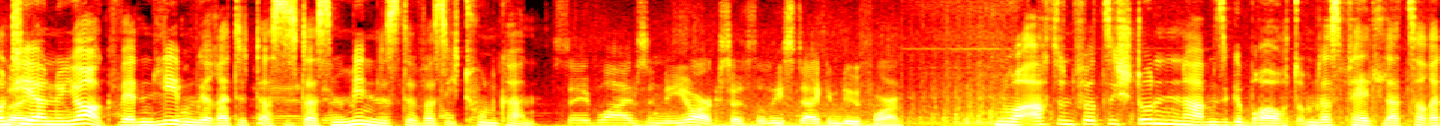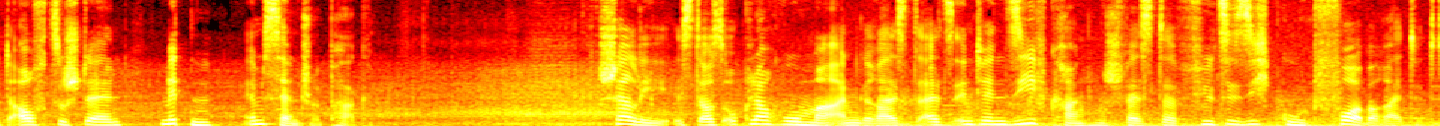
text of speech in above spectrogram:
Und hier in New York werden Leben gerettet. Das ist das Mindeste, was ich tun kann. Nur 48 Stunden haben sie gebraucht, um das Feldlazarett aufzustellen, mitten im Central Park. Shelley ist aus Oklahoma angereist. Als Intensivkrankenschwester fühlt sie sich gut vorbereitet.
